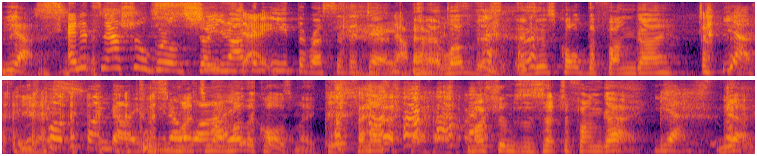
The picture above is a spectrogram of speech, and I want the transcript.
Yes. And it's National Grilled cheese. so you're not going to eat the rest of the day. No. And I love this. Is this called the fungi? Yes, it's called the fungi. You That's know what why? my mother calls me. 'cause mus- mushrooms is such a fun guy. Yes. Yeah,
